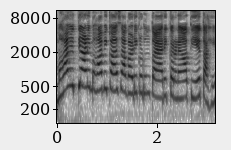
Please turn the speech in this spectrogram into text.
महायुती आणि महाविकास आघाडीकडून तयारी करण्यात येत आहे.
